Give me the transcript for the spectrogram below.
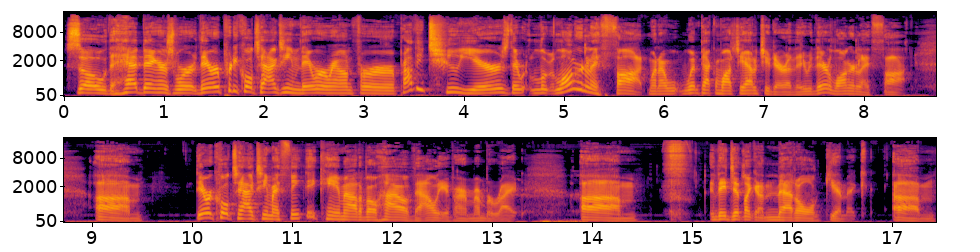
so the Headbangers were they were a pretty cool tag team. They were around for probably two years. They were longer than I thought. When I went back and watched the Attitude Era, they were there longer than I thought. Um, they were a cool tag team. I think they came out of Ohio Valley, if I remember right. Um, they did like a metal gimmick. Um,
